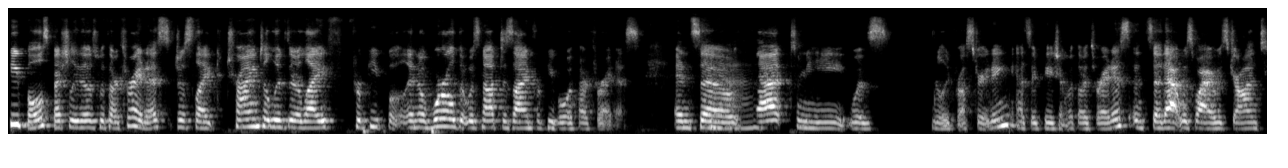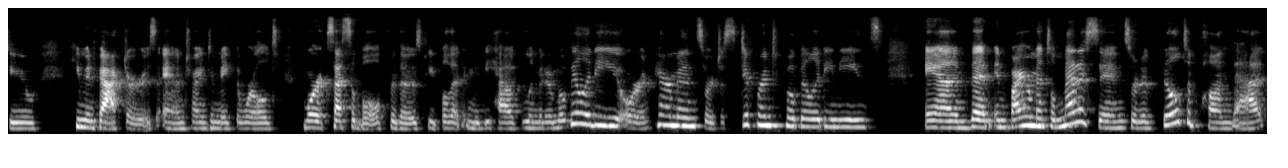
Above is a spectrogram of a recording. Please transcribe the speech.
people, especially those with arthritis, just like trying to live their life for people in a world that was not designed for people with arthritis. And so yeah. that to me was really frustrating as a patient with arthritis. And so that was why I was drawn to human factors and trying to make the world more accessible for those people that maybe have limited mobility or impairments or just different mobility needs. And then environmental medicine sort of built upon that.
